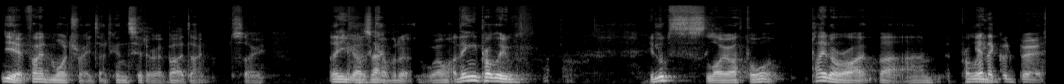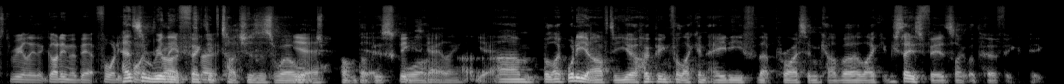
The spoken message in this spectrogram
Yeah, if I had more trades, I'd consider it, but I don't. So I think you guys covered it well. I think he probably he looked slow. I thought played all right, but um, He probably had that good burst, really, that got him about forty. had some really right? effective So, touches as well, Yeah, which pumped up yeah, his big scaling, Uh, yeah. Um, but like, what are you after? You're hoping for like an 80 for that price and cover. Like, if he stays fair, it's like the perfect pick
